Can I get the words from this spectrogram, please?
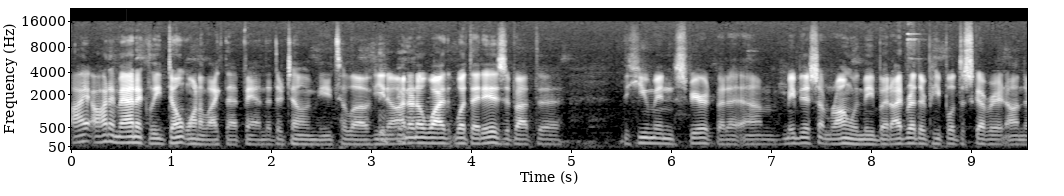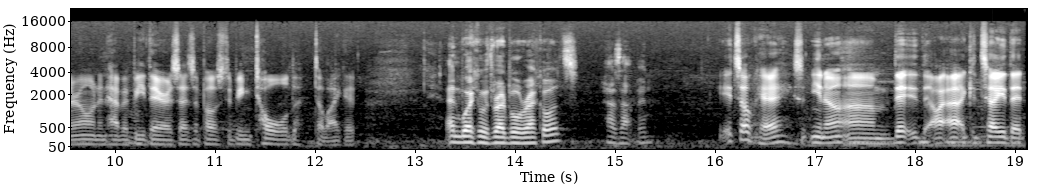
I automatically don't want to like that band that they're telling me to love. You know, I don't know why what that is about the the human spirit, but uh, um, maybe there's something wrong with me. But I'd rather people discover it on their own and have it be theirs as opposed to being told to like it. And working with Red Bull Records, how's that been? It's okay, you know. Um, they, I, I can tell you that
